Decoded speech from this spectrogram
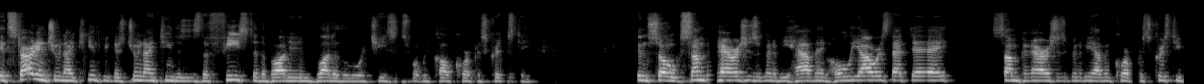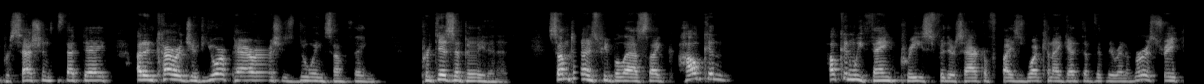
it's starting June 19th because June 19th is the feast of the body and blood of the Lord Jesus, what we call Corpus Christi. And so some parishes are going to be having holy hours that day. Some parishes are going to be having Corpus Christi processions that day. I'd encourage if your parish is doing something, participate in it. Sometimes people ask, like, how can how can we thank priests for their sacrifices? What can I get them for their anniversary?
